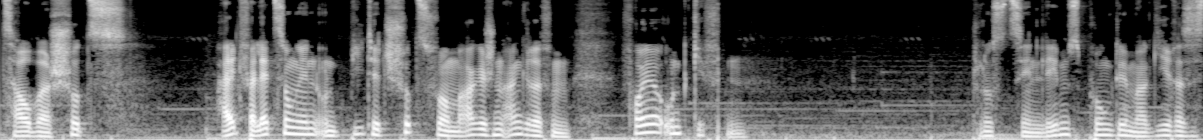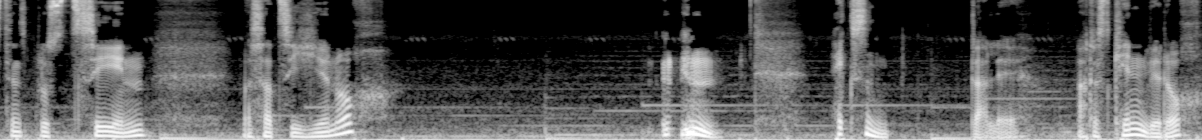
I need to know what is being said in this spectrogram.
Zauberschutz. Heilt Verletzungen und bietet Schutz vor magischen Angriffen, Feuer und Giften. Plus 10 Lebenspunkte, Magieresistenz plus 10. Was hat sie hier noch? Hexengalle. Ach, das kennen wir doch.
